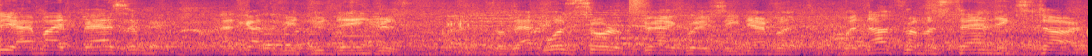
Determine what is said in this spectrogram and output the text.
see, I might pass them. That's got to be too dangerous. So that was sort of drag racing there, but but not from a standing start.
